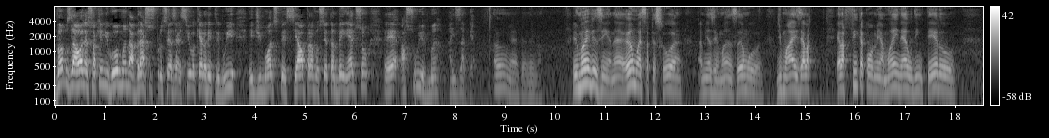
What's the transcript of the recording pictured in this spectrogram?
Vamos lá, olha só, quem ligou, manda abraços para o César Silva, quero retribuir e de modo especial para você também, Edson, é a sua irmã, a Isabel. Oh, minha irmã. Irmã e vizinha, né? Amo essa pessoa, as minhas irmãs, amo demais. Ela, ela fica com a minha mãe, né, o dia inteiro.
